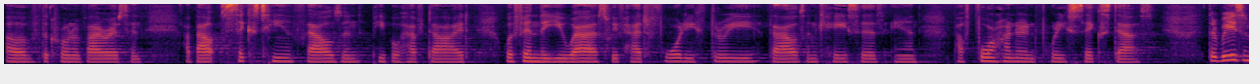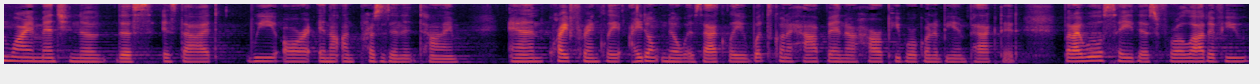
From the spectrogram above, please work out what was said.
of the coronavirus, and about 16,000 people have died. Within the U.S., we've had 43,000 cases and about 446 deaths. The reason why I mention this is that we are in an unprecedented time. And quite frankly, I don't know exactly what's going to happen or how people are going to be impacted. But I will say this for a lot of you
